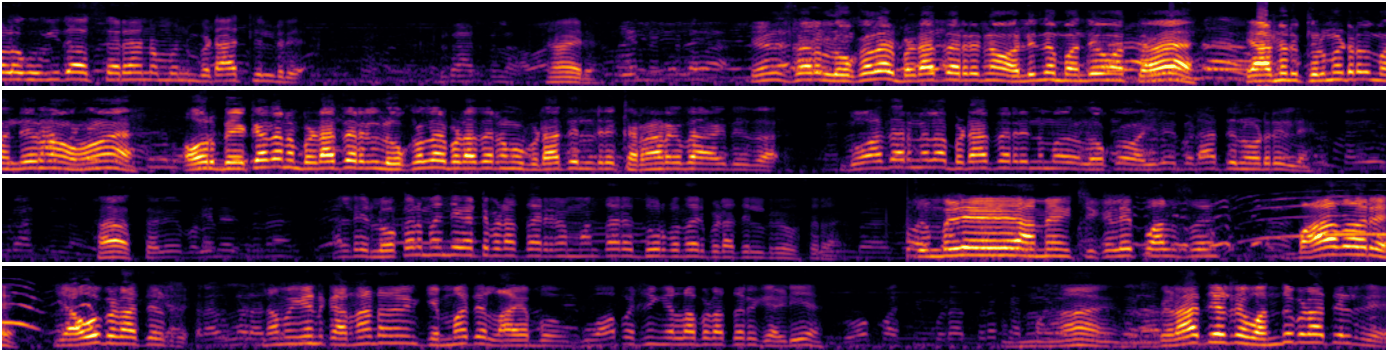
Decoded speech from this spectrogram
ಒಳಗೆ ಹೋಗಿದಾವ್ ಸರ. ನಮ್ಮನ್ನ ಬಿಡಾತಿಲ್ರಿ. ಹಾ ರೀ. ಏನು ಸರ್ ಲೋಕಲ್ ರೀ ನಾವು. ಅಲ್ಲಿಂದ ಬಂದೇವ್ ಮತ್ತ. ಎರಡ್ನೂರು ಕಿಲೋಮೀಟರ್ ಬಂದೇವ್ ನಾವು. ಅವ್ರು ಬೇಕಾದ್ರೆ ಬಿಡಾತಾರ ಲೋಕಲ್ ಬಿಡಾತಾರ ನಮಗೆ ಬಿಡಾತಿಲ್ರಿ. ಕರ್ನಾಟಕದ ಆಗಿದ ಗೋವಾದಾರ್ನೆಲ್ಲ ಬಿಡಾತಾರ್ರಿ ನಮ್ಮ ಲೋಕ ಇಲ್ಲಿ ಬಿಡಾತಿಲ್ ನೋಡ್ರಿ ಇಲ್ಲಿ. ಹಾ, ಸ್ಥಳೀಯ ಬಿಡಾತಿಲ್ಲ. ಅಲ್ರಿ ಲೋಕಲ್ ಮಂದಿ ಗಟ್ಟಿ ಬಿಡತಾರ ನಮ್ಮಂತಾರೆ ದೂರ ಬಂದಾರ ಬಿಡತಿಲ್ರಿ ಸರ್. ಚುಂಬಳಿ ಆಮ್ಯಾಗ ಚಿಕಳಿ ಫಾಲ್ಸ್ ಭಾಳ ಅದಾವ್ರಿ ಯಾವ ಬಿಡತಿಲ್ರಿ. ನಮಗೇನು ಕರ್ನಾಟಕ ಕೆಮ್ಮತ್ತಿಲ್ಲ ಗೋವಾ ಪಾಸಿಂಗ್ ಎಲ್ಲ ಬಿಡತಾರ ಗಾಡಿ. ಹಾ, ಬಿಡಾತಿಲ್ರಿ. ಒಂದು ಬಿಡತಿಲ್ರಿ.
